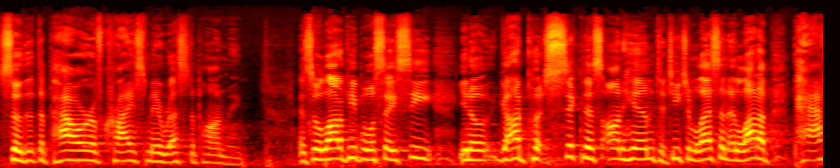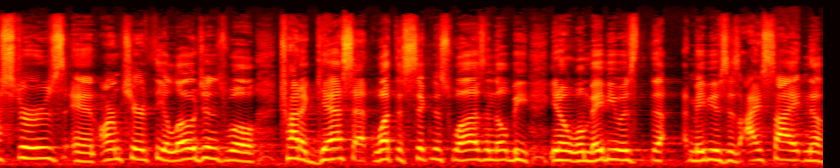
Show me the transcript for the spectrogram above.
so that the power of Christ may rest upon me. And so a lot of people will say, see, you know, God put sickness on him to teach him a lesson. And a lot of pastors and armchair theologians will try to guess at what the sickness was. And they'll be, you know, well, maybe it was the, maybe it was his eyesight. And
